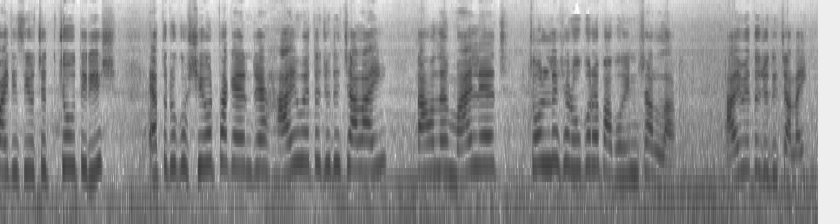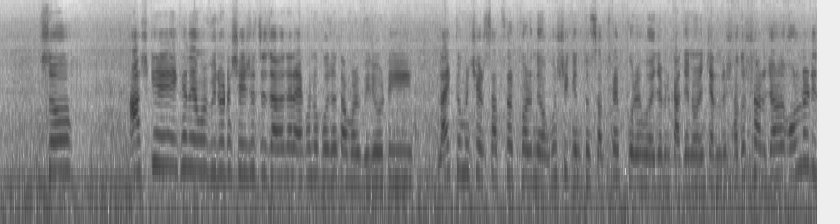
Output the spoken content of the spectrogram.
পাইতেছি হচ্ছে চৌত্রিশ। এতটুকু শিওর থাকেন যে হাইওয়েতে যদি চালাই, তাহলে মাইলেজ চল্লিশের উপরে পাবো ইনশাল্লাহ। হাইওয়েতে যদি চালাই। সো আজকে এখানে আমার ভিডিওটা শেষ হচ্ছে। যারা যারা এখনও পর্যন্ত আমার ভিডিওটি লাইক কমেন্ট শেয়ার সাবস্ক্রাইব করেনি অবশ্যই কিন্তু সাবস্ক্রাইব করে হয়ে যাবেন কাজে নরেন চ্যানেলের সদস্য। আর যারা অলরেডি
